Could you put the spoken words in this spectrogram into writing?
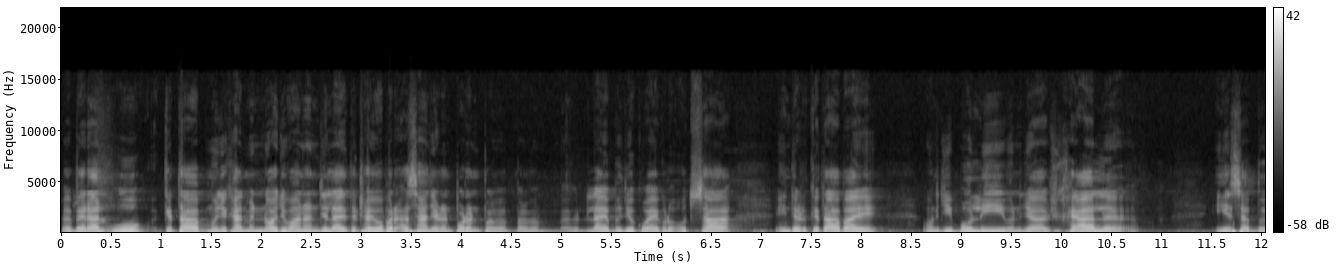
पर बहरहाल, उहो किताबु मुंहिंजे ख़्याल में नौजवाननि जे लाइ त ठहियो, पर असां जहिड़नि पढ़नि लाइ बि जेको आहे, हिकिड़ो उत्साह ईंदड़ किताबु आहे। उनजी ॿोली उनजा ख़्याल, इहे सभु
